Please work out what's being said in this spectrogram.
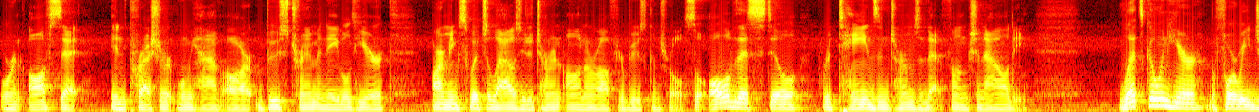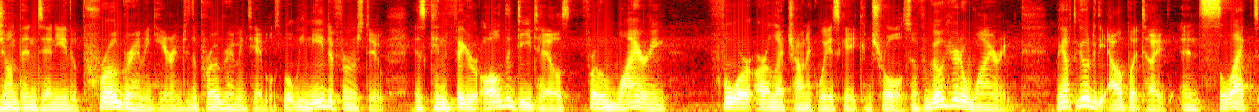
or an offset in pressure when we have our boost trim enabled here. Arming switch allows you to turn on or off your boost control. So all of this still retains in terms of that functionality. Let's go in here before we jump into any of the programming here, into the programming tables. What we need to first do is configure all the details for the wiring for our electronic wastegate control. So if we go here to wiring, we have to go to the output type and select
